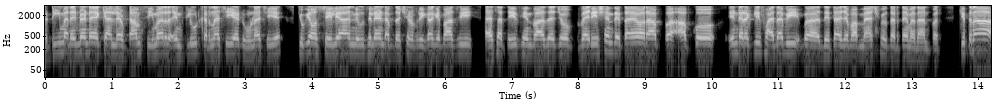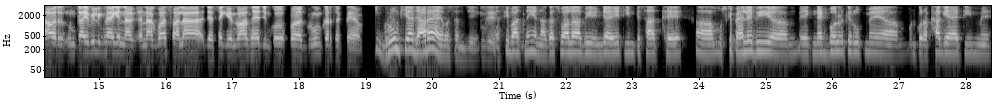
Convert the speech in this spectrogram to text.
टीम मैनेजमेंट है क्या लेफ़्ट आर्म सीमर इंक्लूड करना चाहिए ढूंढना चाहिए? क्योंकि ऑस्ट्रेलिया न्यूजीलैंड अब दक्षिण अफ्रीका के पास भी ऐसा तेज गेंदबाज है जो वेरिएशन देता है और आप आपको इनडायरेक्टली फ़ायदा भी देता है जब आप मैच में उतरते हैं मैदान पर। कितना और उनका ये भी लिखना है कि नाग, नागवास वाला जैसे गेंदबाज हैं जिनको ग्रूम कर सकते हैं ग्रूम किया जा रहा है वसंत जी, जी। ऐसी बात नहीं है। नागसवाला अभी इंडिया ए टीम के साथ थे। आ, उसके पहले भी आ, एक नेट बॉलर के रूप में आ, उनको रखा गया है टीम में।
